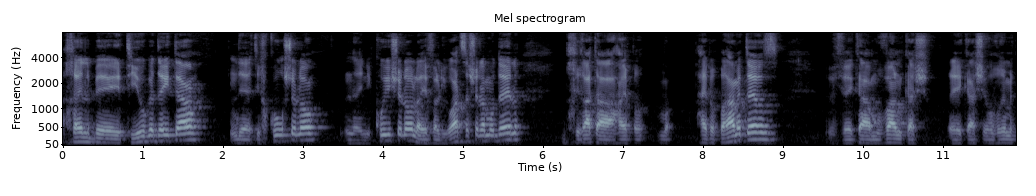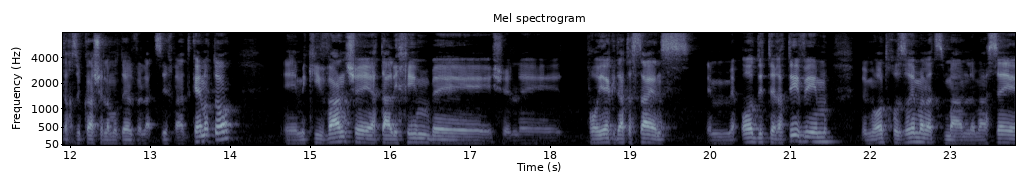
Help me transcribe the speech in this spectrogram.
החל בתיוג הדאטה, לתחקור שלו, לניקוי שלו, לאבליואציה של המודל, בחירת ה hyper parameters, וכמובן אה, כאשר עוברים את תחזוקה של המודל וצריך לעדכן אותו, אה, מכיוון שהתהליכים של פרויקט data science הם מאוד איטרטיביים ומאוד חוזרים על עצמם, למעשה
